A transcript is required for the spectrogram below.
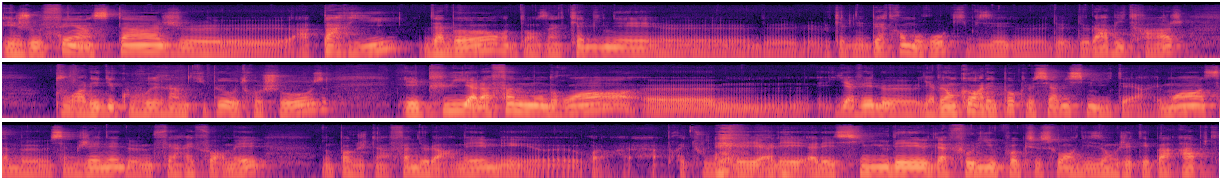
Et je fais un stage à Paris, d'abord, dans un cabinet, de, le cabinet de Bertrand Moreau, qui faisait de l'arbitrage, pour aller découvrir un petit peu autre chose. Et puis à la fin de mon droit, euh, il, y avait le, il y avait encore à l'époque le service militaire. Et moi, ça me, ça me gênait de me faire réformer. Non pas que j'étais un fan de l'armée, mais euh, voilà, après tout, aller, aller, aller, simuler de la folie ou quoi que ce soit en disant que j'étais pas apte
